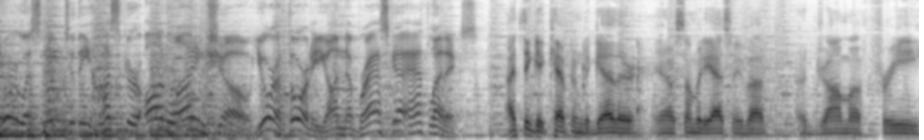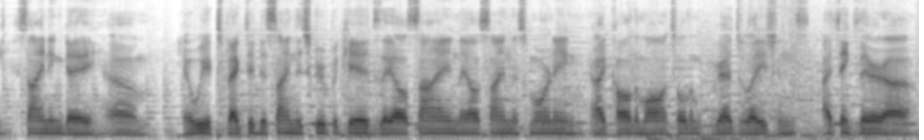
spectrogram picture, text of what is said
You're listening to the Husker Online Show, your authority on Nebraska athletics. I think it kept them together. You know, somebody asked me about a drama-free signing day. Um, you know, we expected to sign this group of kids. They all signed. They all signed this morning. I called them all and told them congratulations. I think their uh,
